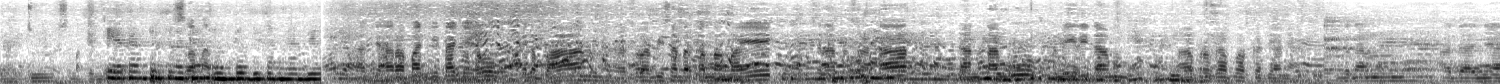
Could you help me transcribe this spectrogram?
maju, semakin ya, kan selamat untuk bisa mengambil. Harapan kita jauh ke depan eh, supaya bisa berkembang baik dalam masyarakat dan tangguh sendiri dalam uh, program pekerjaannya. Dengan adanya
